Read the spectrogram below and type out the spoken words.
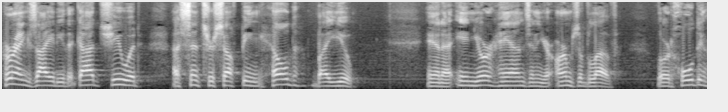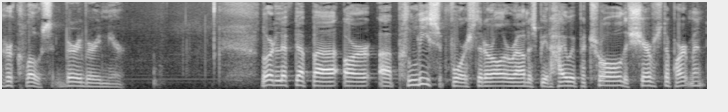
her anxiety that God, she would uh, sense herself being held by you and uh, in your hands and in your arms of love, Lord, holding her close very, very near. Lord, lift up uh, our uh, police force that are all around us, be it Highway Patrol, the Sheriff's Department.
